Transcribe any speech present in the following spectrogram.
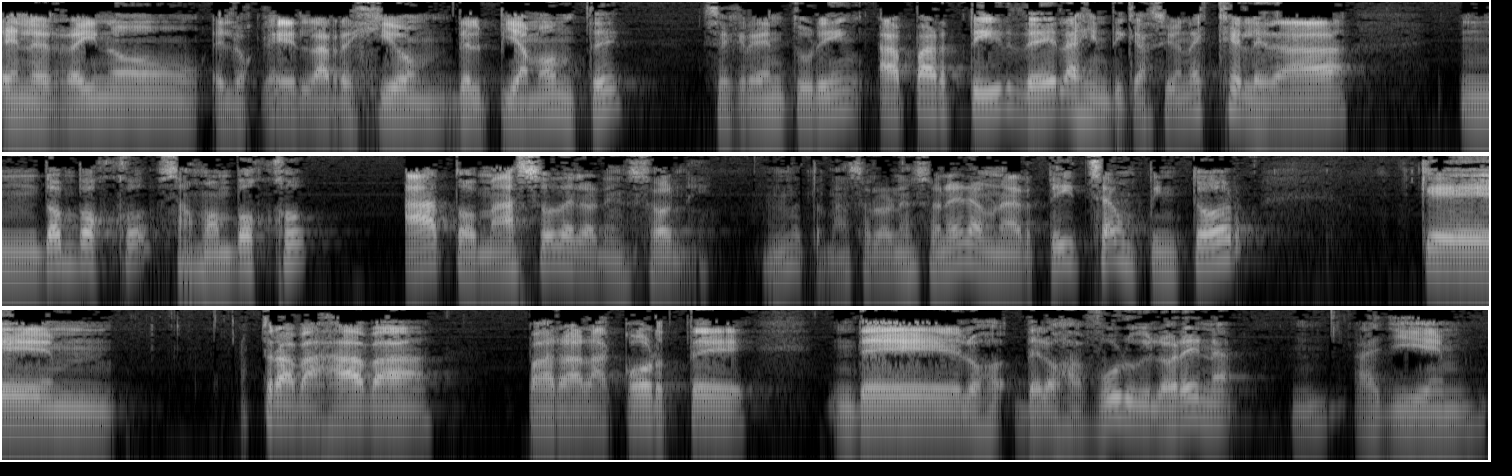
en el reino, en lo que es la región del Piamonte, se crea en Turín a partir de las indicaciones que le da mm, Don Bosco, San Juan Bosco, a Tomaso de Lorenzoni. Tomaso Lorenzoni era un artista, un pintor que mm, trabajaba para la corte de los, de los Habsburgo y Lorena, allí en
